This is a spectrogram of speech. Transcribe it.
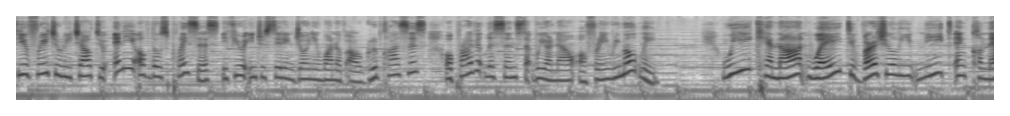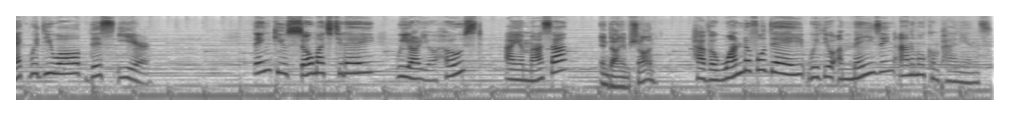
Feel free to reach out to any of those places if you're interested in joining one of our group classes or private lessons that we are now offering remotely. We cannot wait to virtually meet and connect with you all this year. Thank you so much today. We are your host. I am Masa. And I am Sean. Have a wonderful day with your amazing animal companions.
